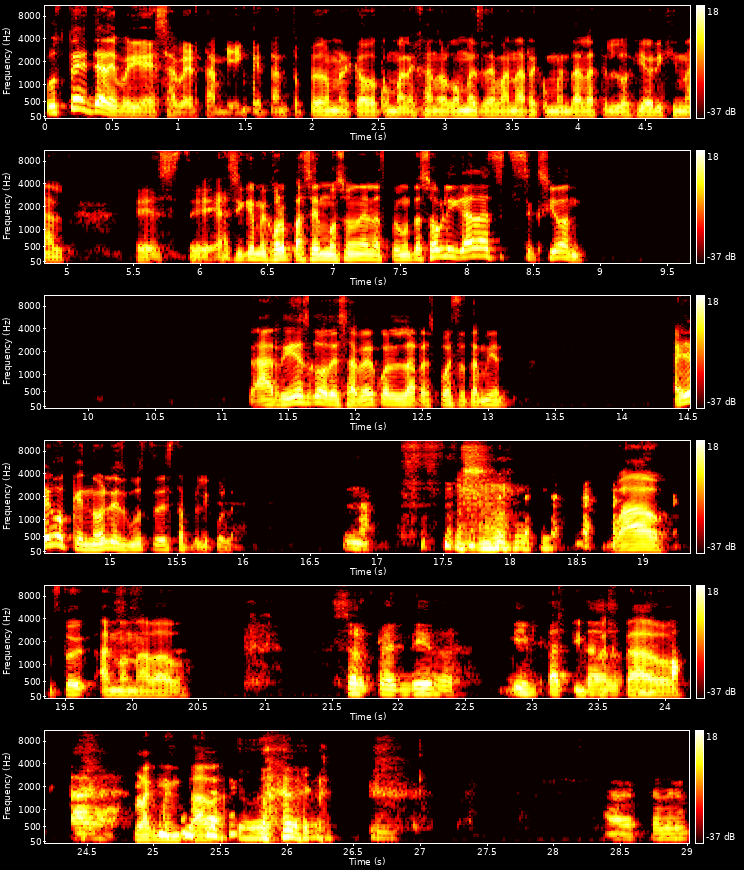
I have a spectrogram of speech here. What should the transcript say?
usted ya debería de saber también que tanto Pedro Mercado como Alejandro Gómez le van a recomendar la trilogía original. Este, así que mejor pasemos a una de las preguntas obligadas de esta sección. A riesgo de saber cuál es la respuesta también. ¿Hay algo que no les guste de esta película? No. wow, estoy anonadado. Sorprendido, impactado. Impactado, fragmentada. A ver, Pedro.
